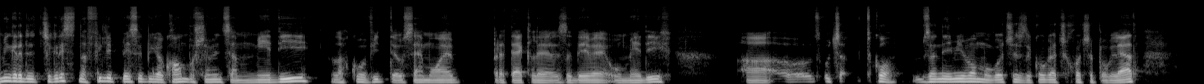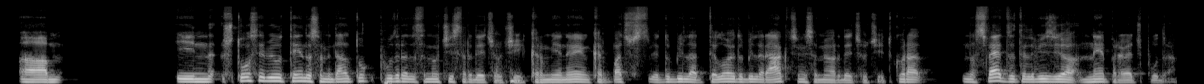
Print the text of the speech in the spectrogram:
mi grede, če greš na filipesek.com, boš še videl mediji, lahko vidite vse moje pretekle zadeve v medijih. Uh, uča, tako zanimivo, mogoče za koga, če hoče pogledati. Um, in što se je bil v tem, da so mi dali toliko pudra, da sem imel čisto rdeče oči, ker mi je, ne vem, ker pač je dobila, telo je dobilo reakcijo in sem imel rdeče oči. Tako da na svet za televizijo ne preveč pudra.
